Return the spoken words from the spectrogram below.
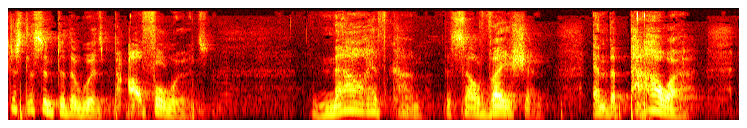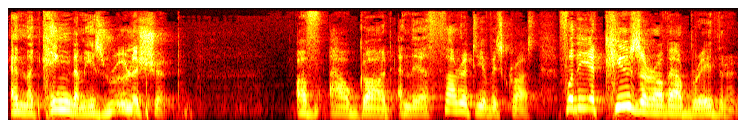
Just listen to the words, powerful words. Now have come the salvation and the power and the kingdom, his rulership of our God and the authority of his Christ. For the accuser of our brethren,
